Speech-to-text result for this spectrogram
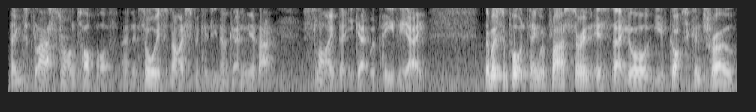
thing to plaster on top of and it's always nice because you don't get any of that slide that you get with PVA. The most important thing with plastering is that you're, you've got to control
